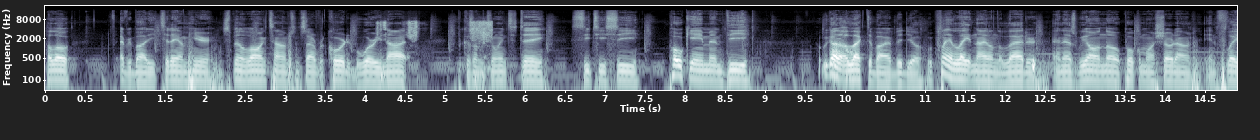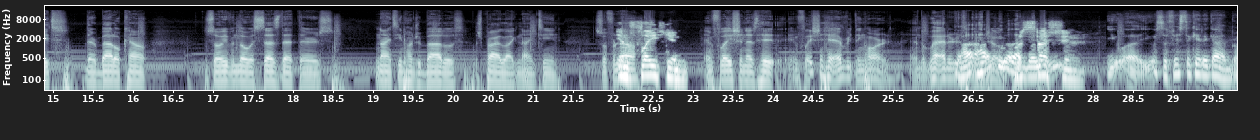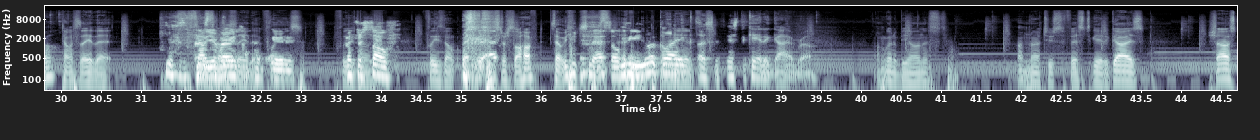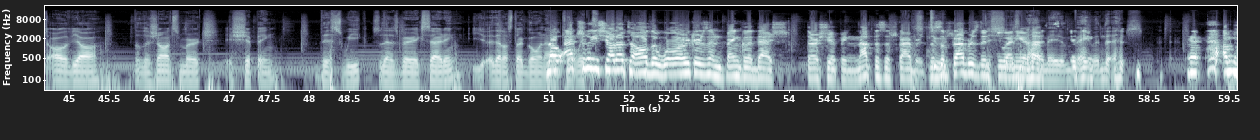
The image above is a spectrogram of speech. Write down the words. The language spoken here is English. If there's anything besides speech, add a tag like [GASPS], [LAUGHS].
Hello, everybody. Today I'm here. It's been a long time since I've recorded, but worry not, because I'm joined today, CTC, PokeaimMD. We got an Electivire video. We're playing late night on the ladder, and as we all know, Pokemon Showdown inflates their battle count. So even though it says that there's 1900 battles, there's probably like 19. So for now, Inflation, inflation has hit. Inflation hit everything hard, and the ladder is How- no joke. know that, recession. You uh, you a sophisticated guy, bro. Don't say that. You're No, you're Don't very say that, complicated. please. Please Mr. don't. Soft. Please don't. Mr. Soft. Is that what you just said? so You look Don't like dance. a sophisticated guy, bro. I'm gonna be honest. I'm not too sophisticated, guys. Shout outs to all of y'all. The Legence merch is shipping this week, so that is very exciting. That'll start going out. No, Can't wait actually, shout out to all the workers in Bangladesh. They're shipping, not the subscribers. The subscribers didn't do shit is any of not that. made in Bangladesh. [LAUGHS] [LAUGHS] I'm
